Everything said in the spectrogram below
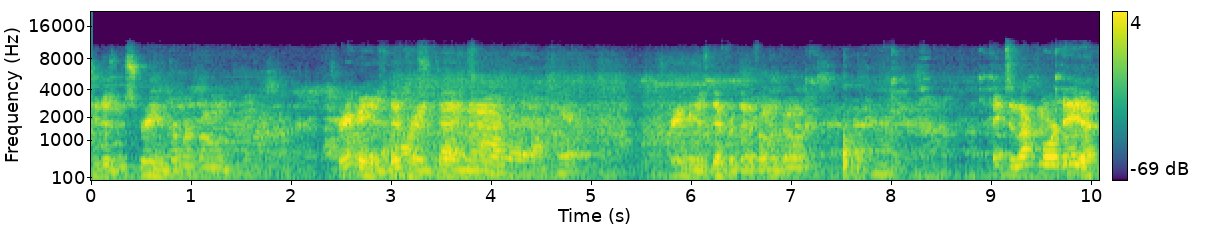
she doesn't stream from her phone. Streaming is different than uh, I really don't care. streaming is different than a phone call. Takes a lot more data.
